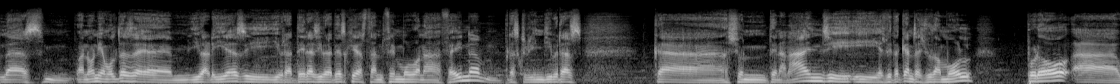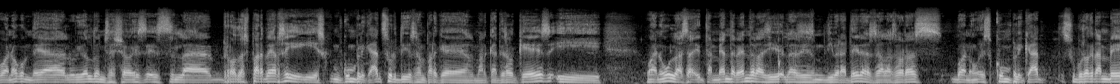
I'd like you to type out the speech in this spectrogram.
les... Bueno, n'hi ha moltes eh, llibreries i llibreteres, llibreters que estan fent molt bona feina, prescrivint llibres que són, tenen anys i, i és veritat que ens ajuda molt, però, eh, bueno, com deia l'Oriol, doncs això és, és la rodes perversa i, i és complicat sortir-se'n perquè el mercat és el que és i, bueno, les, també han de vendre les, les llibreteres, aleshores, bueno, és complicat. Suposo que també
